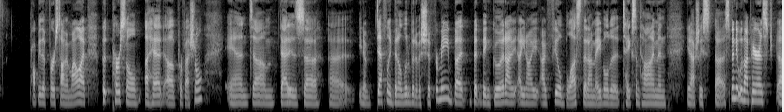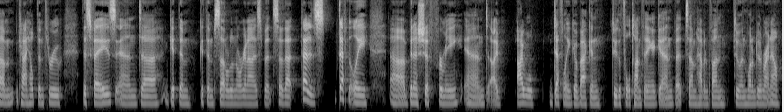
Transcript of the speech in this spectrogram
probably the first time in my life put personal ahead of professional and um, that is uh, uh, you know definitely been a little bit of a shift for me but but been good. I, I you know I, I, feel blessed that I'm able to take some time and you know actually uh, spend it with my parents um, kind of help them through this phase and uh, get them get them settled and organized. But so that that has definitely uh, been a shift for me and I I will definitely go back and do the full-time thing again but I'm having fun doing what I'm doing right now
